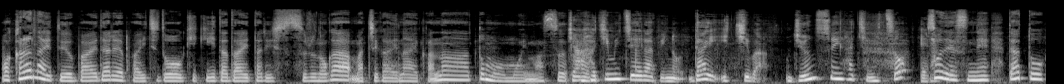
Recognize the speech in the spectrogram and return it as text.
わからないという場合であれば一度お聞きいただいたりするのが間違いないかなとも思います。じゃあ、はい蜂蜜選びの第1話、純粋蜂蜜を選ぶ。そうですね。で、あと、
